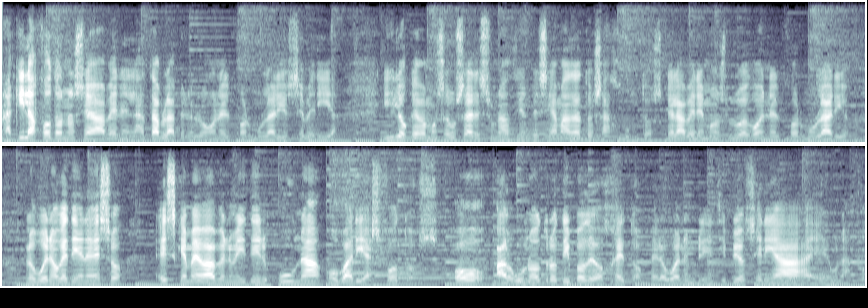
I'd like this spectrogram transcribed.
Aquí la foto no se va a ver en la tabla, pero luego en el formulario se vería. Y lo que vamos a usar es una opción que se llama datos adjuntos, que la veremos luego en el formulario. Lo bueno que tiene eso es que me va a permitir una o varias fotos o algún otro tipo de objeto, pero bueno, en principio sería eh, una foto.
